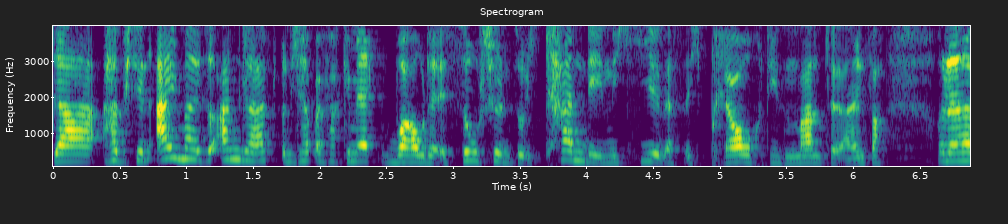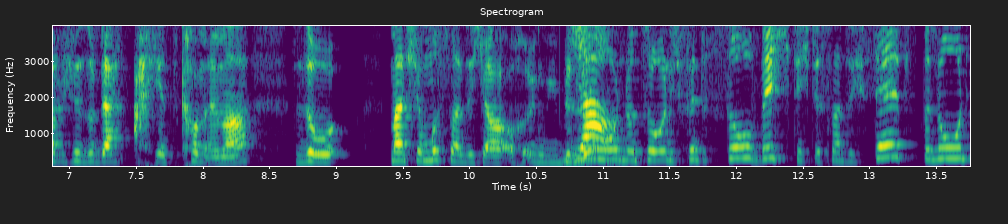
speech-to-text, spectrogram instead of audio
da habe ich den einmal so angehabt und ich habe einfach gemerkt, wow, der ist so schön, so ich kann den nicht hier lassen, ich brauche diesen Mantel einfach. Und dann habe ich mir so gedacht, ach jetzt komm Emma, so manchmal muss man sich ja auch irgendwie belohnen Ja. und so und ich finde es so wichtig, dass man sich selbst belohnt,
